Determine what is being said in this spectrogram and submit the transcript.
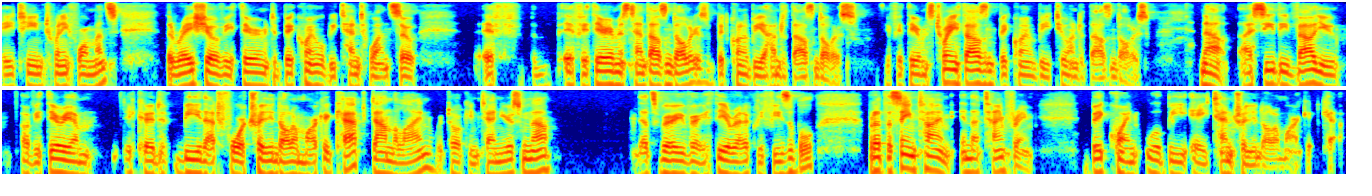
18, 24 months, the ratio of Ethereum to Bitcoin will be 10 to 1. So if if Ethereum is $10,000, Bitcoin will be $100,000. If Ethereum is 20,000, Bitcoin will be $200,000. Now, I see the value of Ethereum, it could be that $4 trillion market cap down the line. We're talking 10 years from now. That's very very theoretically feasible. But at the same time in that time frame bitcoin will be a 10 trillion dollar market cap.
